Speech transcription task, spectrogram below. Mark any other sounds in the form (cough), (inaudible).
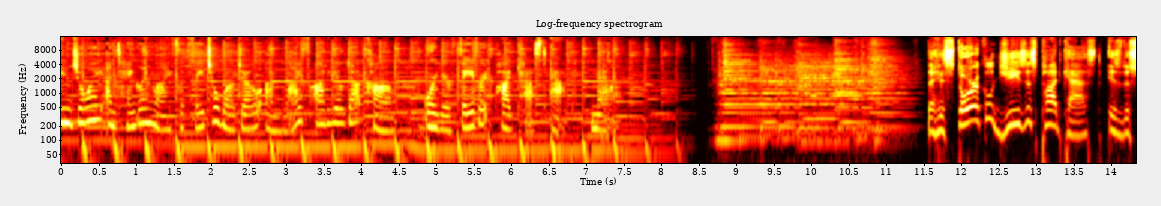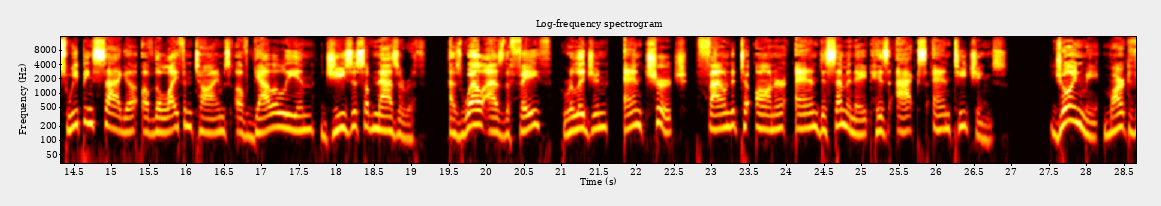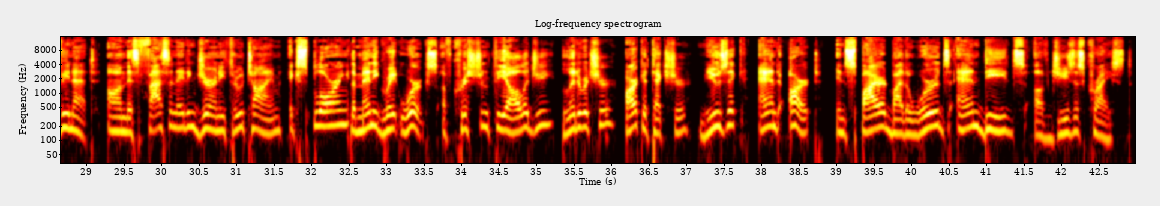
Enjoy Untangling Life with Rachel Wojo on lifeaudio.com or your favorite podcast app now. The Historical Jesus Podcast is the sweeping saga of the life and times of Galilean Jesus of Nazareth, as well as the faith, religion, and church founded to honor and disseminate his acts and teachings. Join me, Mark Vinette, on this fascinating journey through time, exploring the many great works of Christian theology, literature, architecture, music, and art inspired by the words and deeds of Jesus Christ.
